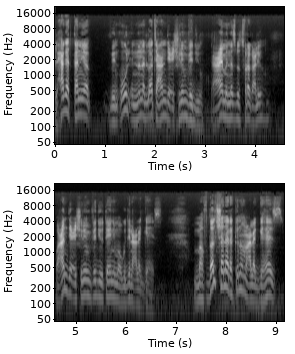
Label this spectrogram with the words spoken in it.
الحاجة التانية بنقول إن أنا دلوقتي عندي 20 فيديو عام الناس بتتفرج عليهم وعندي 20 فيديو تاني موجودين على الجهاز. ما أفضلش أنا راكنهم على الجهاز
